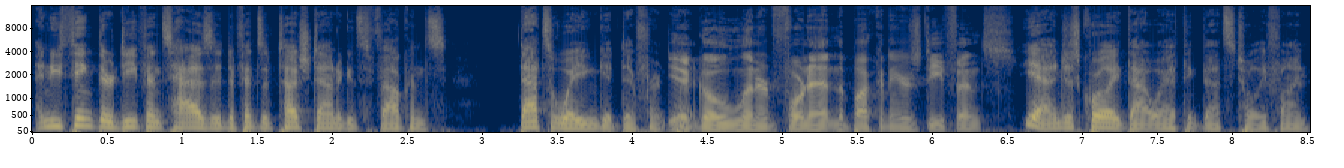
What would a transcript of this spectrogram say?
and you think their defense has a defensive touchdown against the Falcons, that's a way you can get different. Yeah, But- go Leonard Fournette and the Buccaneers defense. yeah, and just correlate that way. I think that's totally fine.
